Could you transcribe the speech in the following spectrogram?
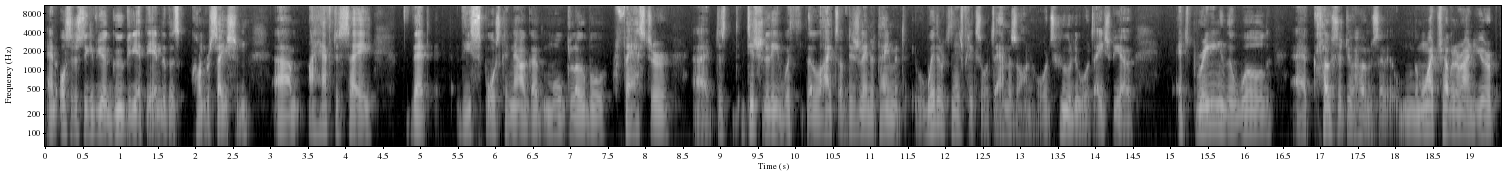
And also just to give you a googly at the end of this conversation, um, I have to say that these sports can now go more global, faster, uh, just digitally with the light of digital entertainment, whether it's Netflix or it's Amazon or it's Hulu or it's HBO, it's bringing the world uh, closer to home. So the more I travel around Europe,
